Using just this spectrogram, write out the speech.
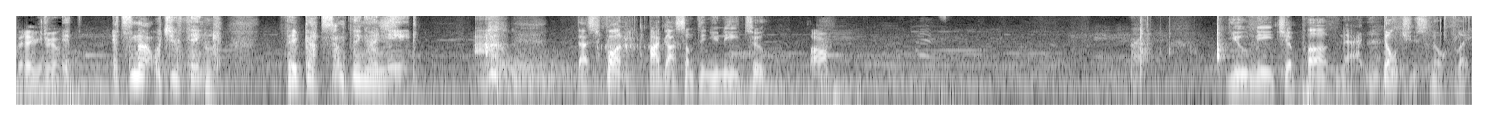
Habire. It, it's not what you think. They've got something I need. That's funny. I got something you need too. Tamam. You need your pug knack, don't you, Snowflake?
